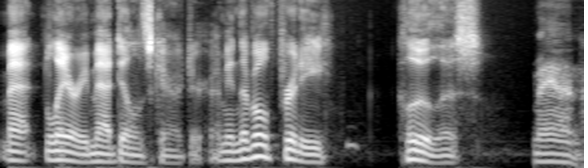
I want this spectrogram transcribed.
Matt Larry, Matt Dillon's character. I mean, they're both pretty clueless. man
